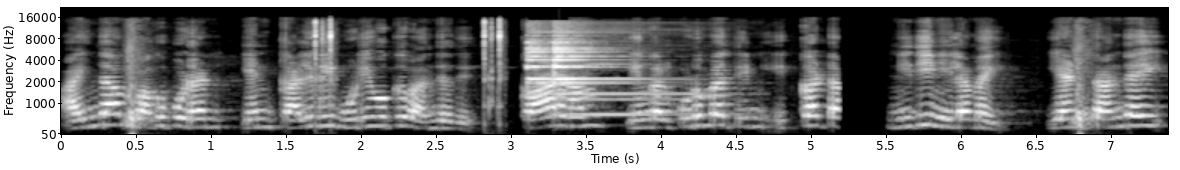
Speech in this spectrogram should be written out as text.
ஐந்தாம் வகுப்புடன் என் கல்வி முடிவுக்கு வந்தது. காரணம் எங்கள் குடும்பத்தின் இக்கட்ட நிதி நிலைமை. என் தந்தை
